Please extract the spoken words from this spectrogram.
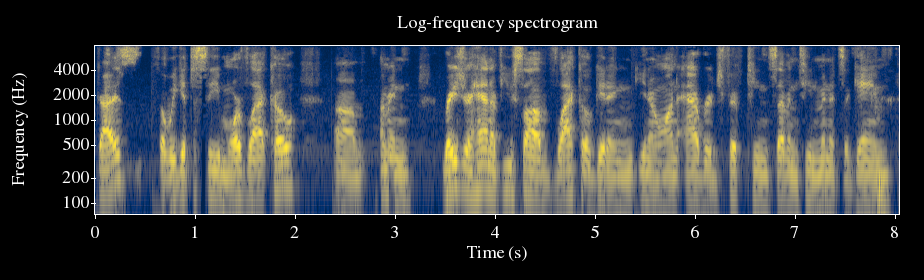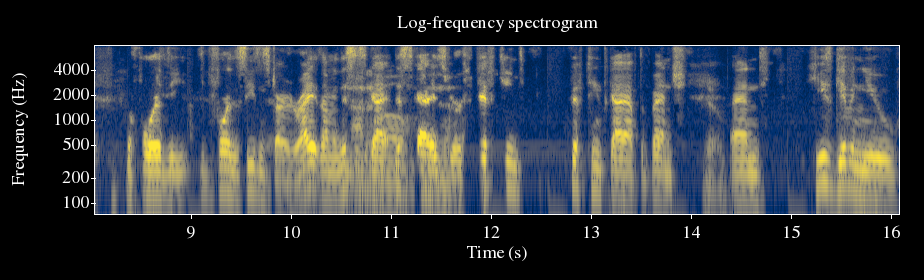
guys. So we get to see more Vlatko. Um, I mean, raise your hand if you saw Vlatko getting, you know, on average 15, 17 minutes a game before the before the season started, right? I mean, this Not is guy. This guy is yeah. your 15th 15th guy off the bench. Yeah. And he's given you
